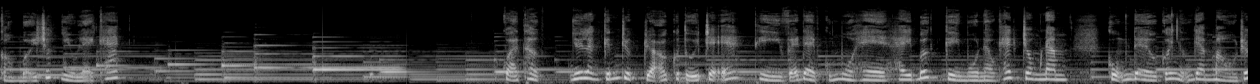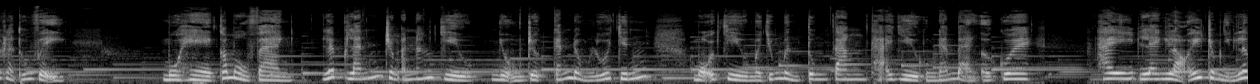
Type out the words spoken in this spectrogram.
còn bởi rất nhiều lẽ khác. Quả thật, dưới lăng kính rực rỡ của tuổi trẻ thì vẻ đẹp của mùa hè hay bất kỳ mùa nào khác trong năm cũng đều có những gam màu rất là thú vị. Mùa hè có màu vàng, lấp lánh trong ánh nắng chiều, nhuộm rực cánh đồng lúa chín, mỗi chiều mà chúng mình tung tăng thả diều cùng đám bạn ở quê hay len lỏi trong những lớp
